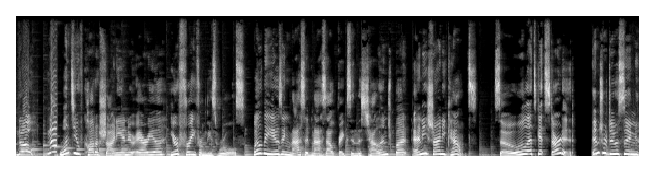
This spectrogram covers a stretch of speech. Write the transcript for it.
No! No! Once you've caught a shiny in your area, you're free from these rules. We'll be using massive mass outbreaks in this challenge, but any shiny counts. So let's get started. Introducing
